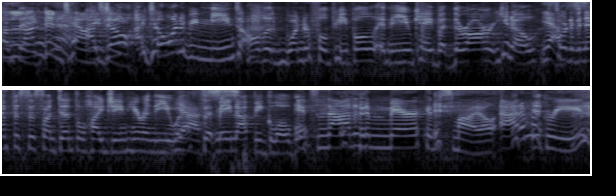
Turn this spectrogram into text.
have something. London town I don't. I don't want to be mean to all the wonderful people in the UK, but there are, you know, Yes. sort of an emphasis on dental hygiene here in the US Yes. that may not be global. It's not an American smile. Adam agrees.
